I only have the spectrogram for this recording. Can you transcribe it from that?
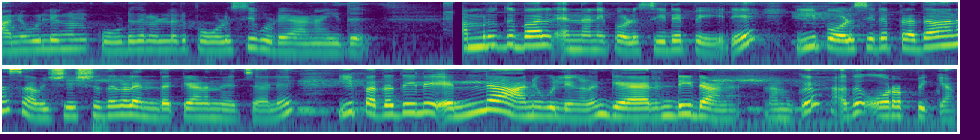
ആനുകൂല്യങ്ങൾ കൂടുതലുള്ളൊരു പോളിസി കൂടിയാണ് ഇത്. അമൃത്ബാൽ എന്നാണ് ഈ പോളിസിയുടെ പേര്. ഈ പോളിസിയുടെ പ്രധാന സവിശേഷതകൾ എന്തൊക്കെയാണെന്ന് വെച്ചാൽ ഈ പദ്ധതിയിലെ എല്ലാ ആനുകൂല്യങ്ങളും ഗ്യാരണ്ടീഡ് ആണ്. നമുക്ക് അത് ഉറപ്പിക്കാം.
